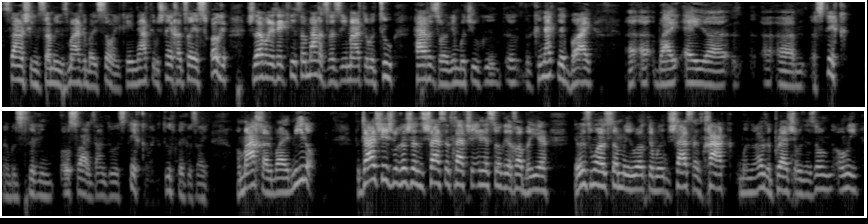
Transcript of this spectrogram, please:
Astonishing somebody who's matter by sewing. Okay, not the mishnei chatzoy esrogim. Should never take kisa machas. So you matter with two half esrogim, which you could uh, connected by uh, uh, by a uh, uh, um, a stick. It was sticking both sides onto a stick, like a toothpick or something. A machar by a needle. There is one somebody wrote that with Shas Chak when under pressure, there's only uh,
